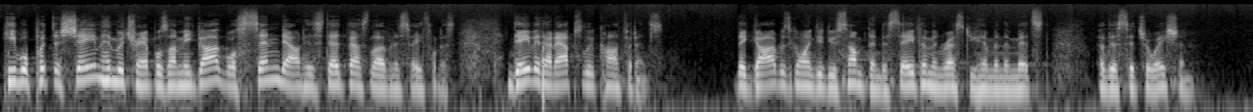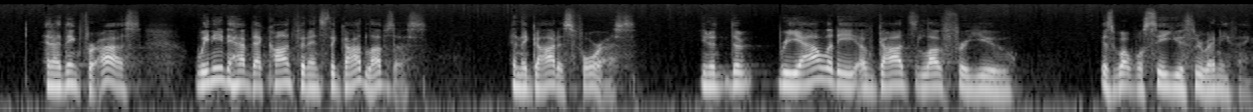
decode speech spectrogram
He will put to shame him who tramples on me. God will send out his steadfast love and his faithfulness. David had absolute confidence that God was going to do something to save him and rescue him in the midst of this situation. And I think for us, we need to have that confidence that God loves us and that God is for us. You know, the reality of God's love for you is what will see you through anything.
